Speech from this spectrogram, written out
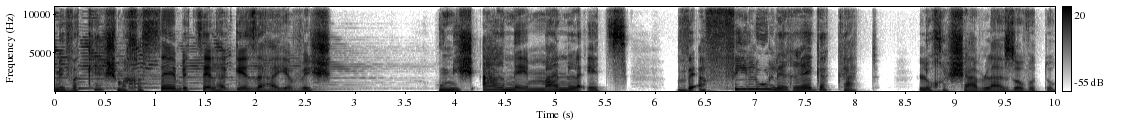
מבקש מחסה בצל הגזע היבש. הוא נשאר נאמן לעץ, ואפילו לרגע קט לא חשב לעזוב אותו.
